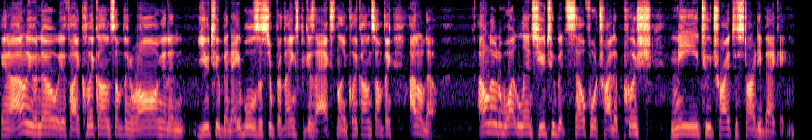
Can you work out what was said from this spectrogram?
You know, I don't even know if I click on something wrong and then YouTube enables the super thanks because I accidentally click on something. I don't know. I don't know to what lengths YouTube itself will try to push me to try to start e-begging,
